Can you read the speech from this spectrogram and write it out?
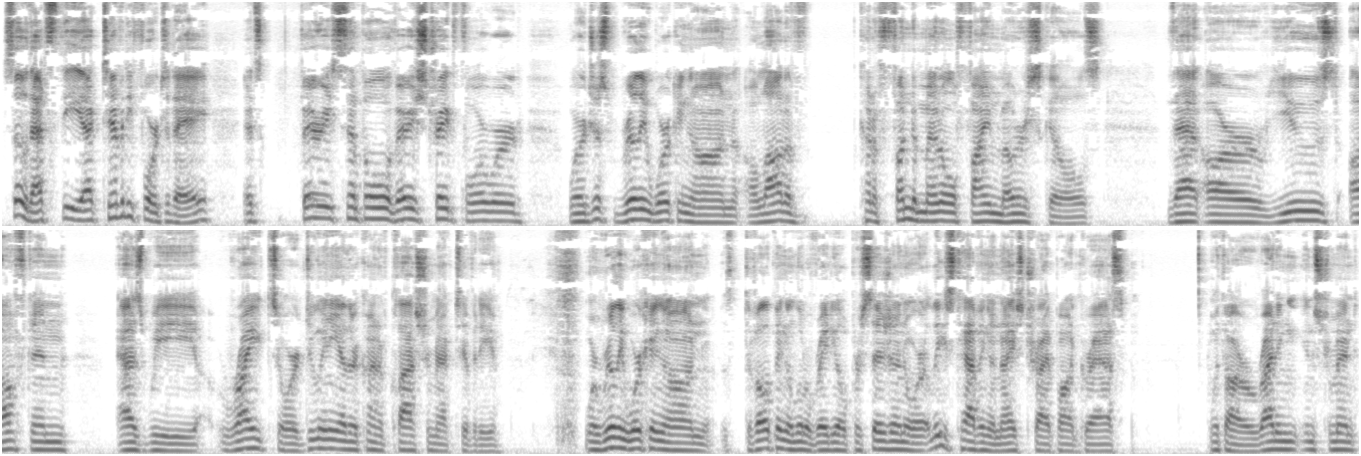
So that's the activity for today. It's very simple, very straightforward. We're just really working on a lot of kind of fundamental fine motor skills that are used often as we write or do any other kind of classroom activity. We're really working on developing a little radial precision or at least having a nice tripod grasp with our writing instrument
